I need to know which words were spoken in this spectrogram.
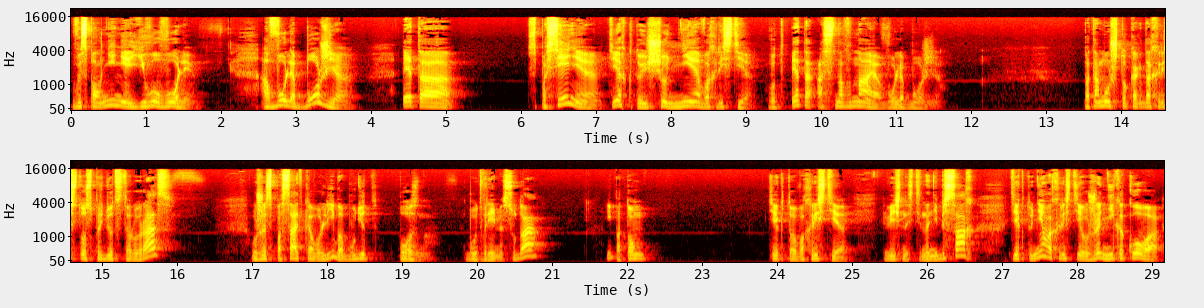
в исполнение Его воли. А воля Божья – это спасение тех, кто еще не во Христе. Вот это основная воля Божья. Потому что когда Христос придет второй раз, уже спасать кого-либо будет поздно. Будет время суда, и потом те, кто во Христе вечности на небесах, те, кто не во Христе, уже никакого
